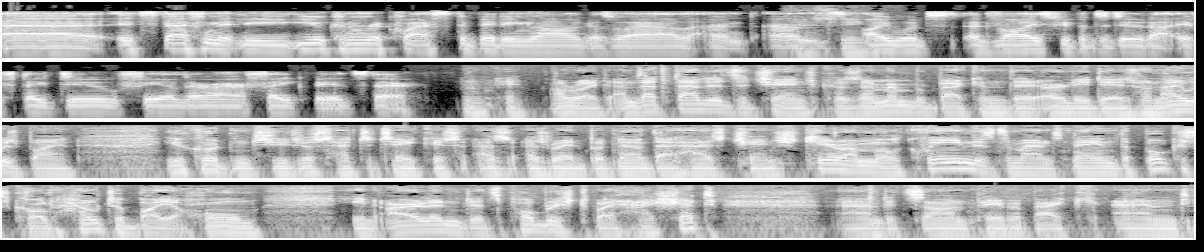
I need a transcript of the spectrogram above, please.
uh, it's definitely you can request a bidding log as well, and and I, I would advise people to do that if they do feel there are fake bids there. Okay, all right, and that that is a change because I remember back in the early days when I was buying, you couldn't, you just had to take it as as read. But now that has changed. Ciaran Mulqueen is the man's name. The book is called How to Buy a Home in Ireland. It's published by Hachette, and it's on paperback and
